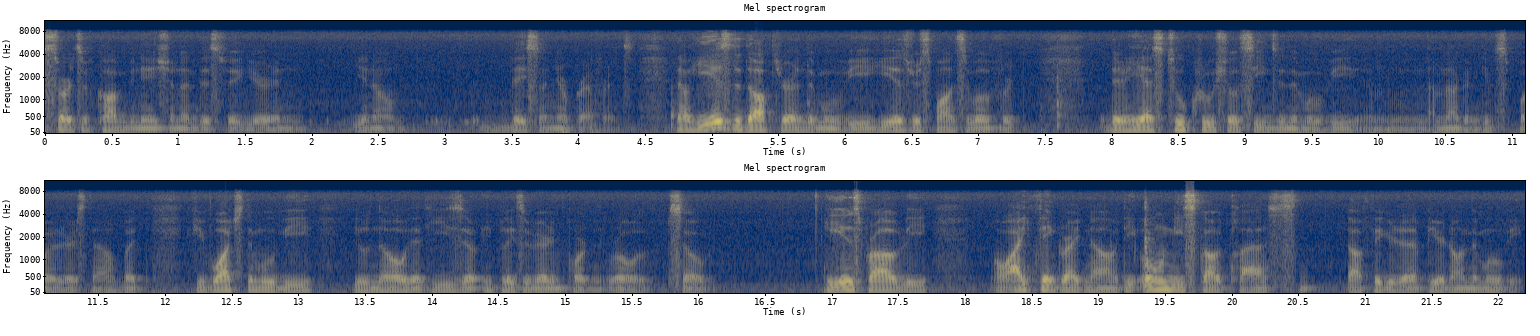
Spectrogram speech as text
sorts of combination on this figure and you know based on your preference. Now he is the doctor in the movie. He is responsible for there he has two crucial scenes in the movie. Um, I'm not going to give spoilers now but if you've watched the movie you'll know that he's a, he plays a very important role. So he is probably oh, I think right now, the only Scout class uh, figure that appeared on the movie.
